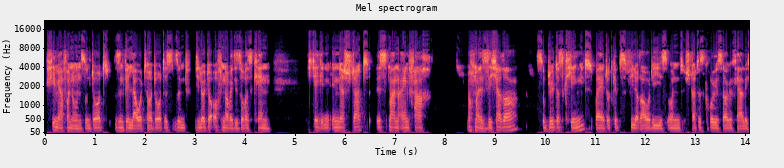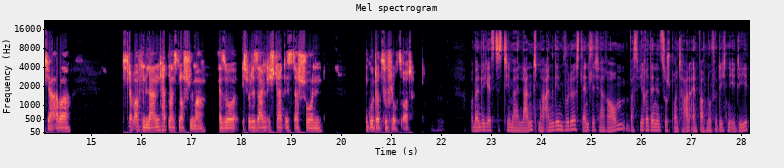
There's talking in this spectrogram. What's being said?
viel mehr von uns und dort sind wir lauter, dort ist, sind die Leute offener, weil sie sowas kennen. Ich denke, in, in der Stadt ist man einfach nochmal sicherer, so blöd das klingt, weil dort gibt es viele Rowdies und Stadt ist größer, gefährlicher. Aber ich glaube, auf dem Land hat man es noch schlimmer. Also ich würde sagen, die Stadt ist da schon ein guter Zufluchtsort. Und wenn du jetzt das Thema Land mal angehen würdest, ländlicher Raum, was wäre denn jetzt so spontan einfach nur für dich eine Idee?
